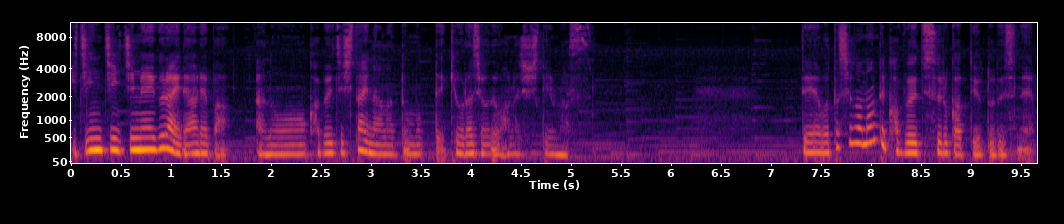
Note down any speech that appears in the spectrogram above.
1日1名ぐらいであればあの壁打ちしたいなと思って今日ラジオでお話ししています。で私が何で壁打ちするかっていうとですね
